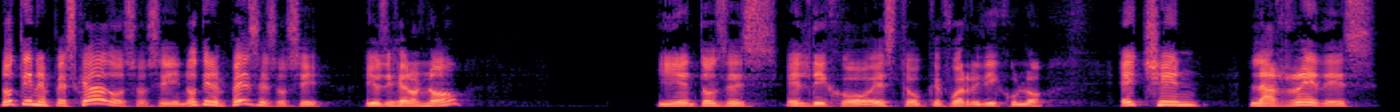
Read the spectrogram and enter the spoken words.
¿No tienen pescados o sí? ¿No tienen peces o sí? Ellos dijeron no. Y entonces él dijo esto que fue ridículo. Echen las redes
